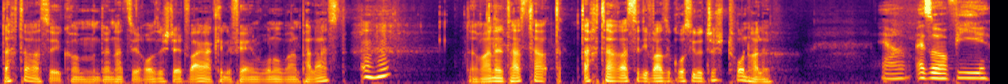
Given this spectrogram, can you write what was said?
Dachterrasse gekommen. Und dann hat sie herausgestellt, war ja keine Ferienwohnung, war ein Palast. Mhm. Da war eine Dachter- Dachterrasse, die war so groß wie eine Tisch Tonhalle. Ja, also wie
